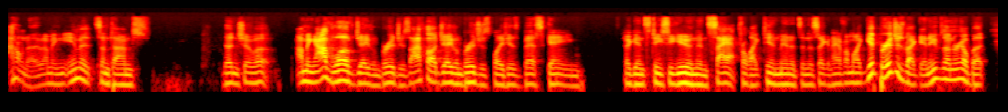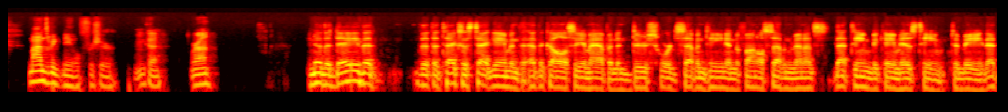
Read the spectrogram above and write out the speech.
I don't know. I mean, Emmitt sometimes doesn't show up. I mean, I've loved Jalen Bridges. I thought Jalen Bridges played his best game against TCU and then sat for like 10 minutes in the second half. I'm like, get Bridges back in. He was unreal, but mine's McNeil for sure. Okay. Ron? You know, the day that that the Texas Tech game the, at the Coliseum happened and Deuce scored 17 in the final seven minutes, that team became his team to me. That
